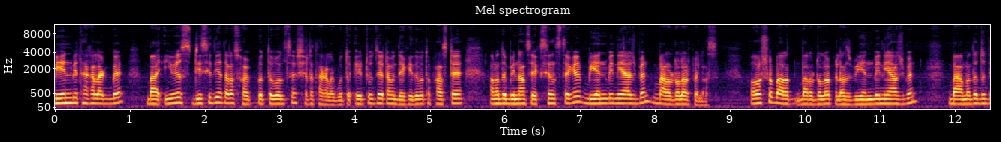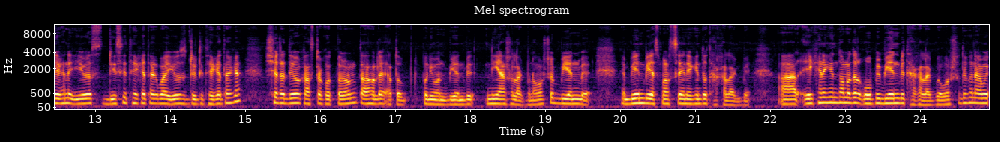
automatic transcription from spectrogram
বিএনবি থাকা লাগবে বা ইউএসডিসি দিয়ে তারা সোয়াইপ করতে বলছে, সেটা থাকা লাগবে। তো এ টু জেড আমি দেখিয়ে দেবো। তো ফার্স্টে আমাদের বিনান্স এক্সচেঞ্জ থেকে বিএনবি নিয়ে আসবেন, বারো ডলার প্লাস অবশ্য বারো বারো ডলার প্লাস বিএনবি নিয়ে আসবেন বা আমাদের যদি এখানে ইউএসডিসি থেকে থাকে বা ইউএসডিটি থেকে থাকে সেটা দিয়েও কাজটা করতে পারবেন তাহলে এত পরিমাণ বিএনবি নিয়ে আসা লাগবে না অবশ্যই বিএনবি বিএনবি স্মার্ট চেইনে কিন্তু থাকা লাগবে আর এইখানে কিন্তু আমাদের ওপি বিএনবি থাকা লাগবে অবশ্যই দেখুন আমি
